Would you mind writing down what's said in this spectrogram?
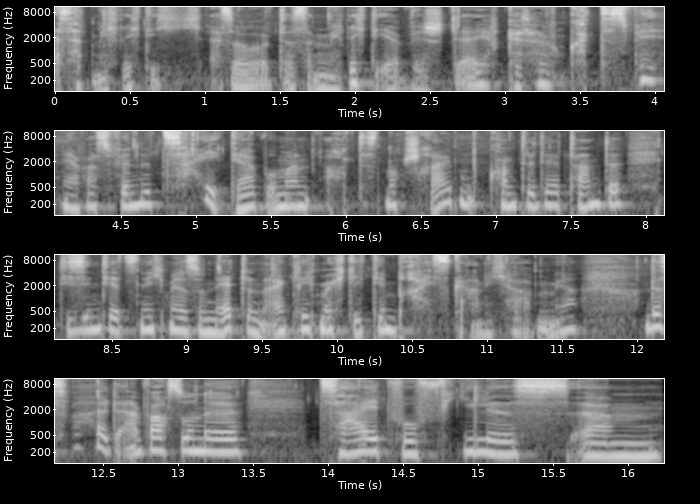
es hat mich richtig, also das hat mich richtig erwischt. Ich habe gedacht, um Gottes Willen, ja, was für eine Zeit, ja, wo man auch das noch schreiben konnte der Tante, die sind jetzt nicht mehr so nett und eigentlich möchte ich den Preis gar nicht haben, ja. Und das war halt einfach so eine Zeit, wo vieles ähm,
